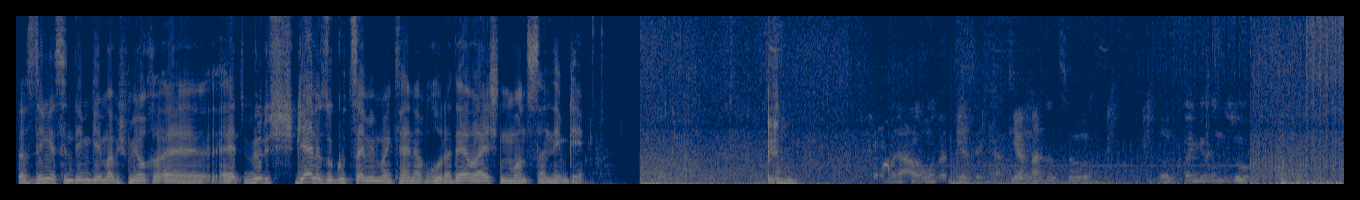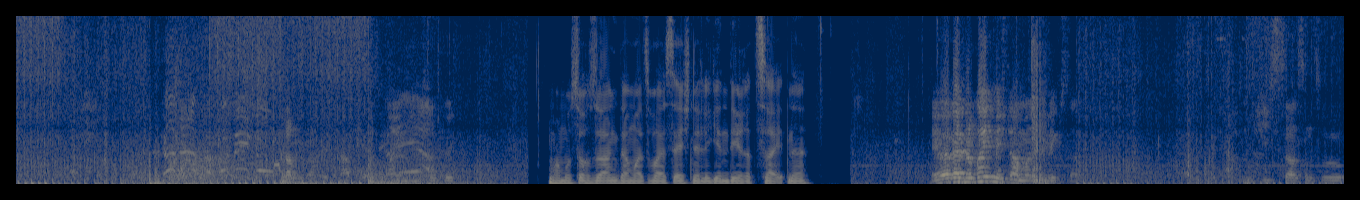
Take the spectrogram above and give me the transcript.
Das Ding ist, in dem Game habe ich mir auch, äh, würde ich gerne so gut sein wie mein kleiner Bruder. Der war echt ein Monster in dem Game. Diamant und so. Läuft bei mir um. Man muss auch sagen, damals war es echt eine legendäre Zeit, ne? Ja, wer blockiert mich damals, Wichser? So.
